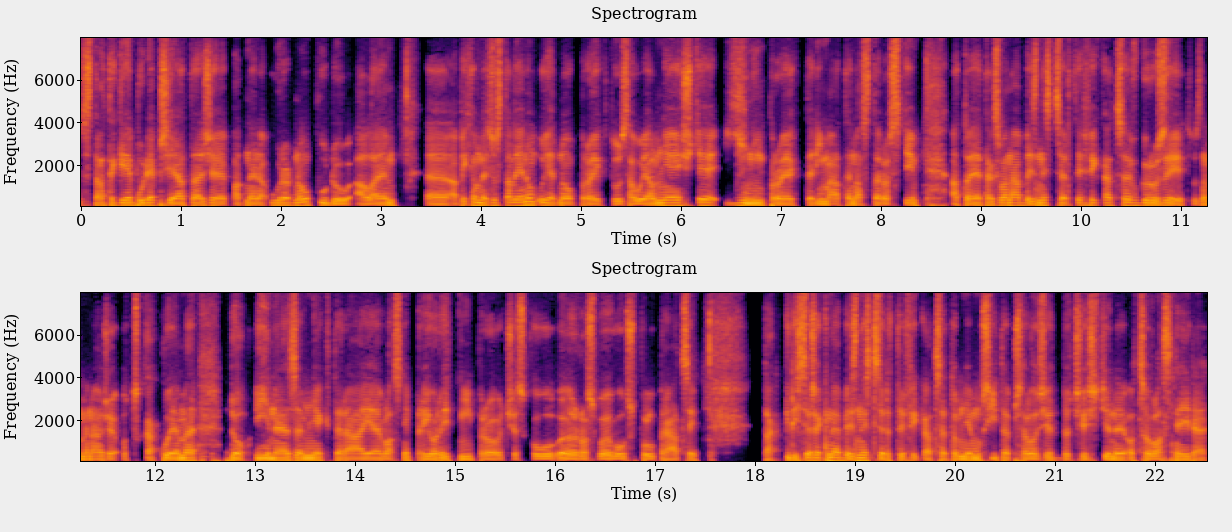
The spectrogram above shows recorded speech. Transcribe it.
strategie bude přijata, že padne na úrodnou půdu, ale eh, abychom nezůstali jenom u jednoho projektu, zaujal mě ještě jiný projekt, který máte na starosti a to je takzvaná business certifikace v Gruzii. To znamená, že odskakujeme do jiné země, která je vlastně prioritní pro českou eh, rozvojovou spolupráci. Tak když se řekne business certifikace, to mě musíte přeložit do češtiny, o co vlastně jde.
